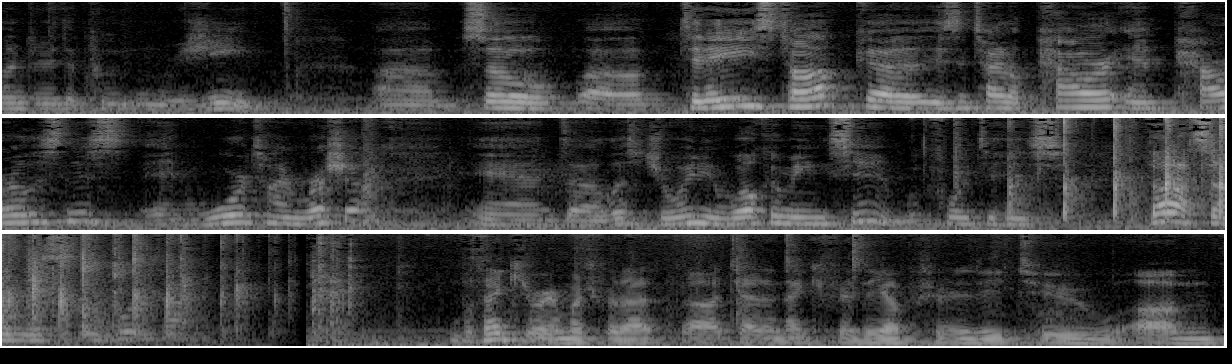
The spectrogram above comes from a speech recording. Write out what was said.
under the Putin regime. Um, so uh, today's talk uh, is entitled Power and Powerlessness in Wartime Russia. And uh, let's join in welcoming Sam. Look forward to his thoughts on this important topic. Well, thank you very much for that, uh, Ted, and thank you for the opportunity to um,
